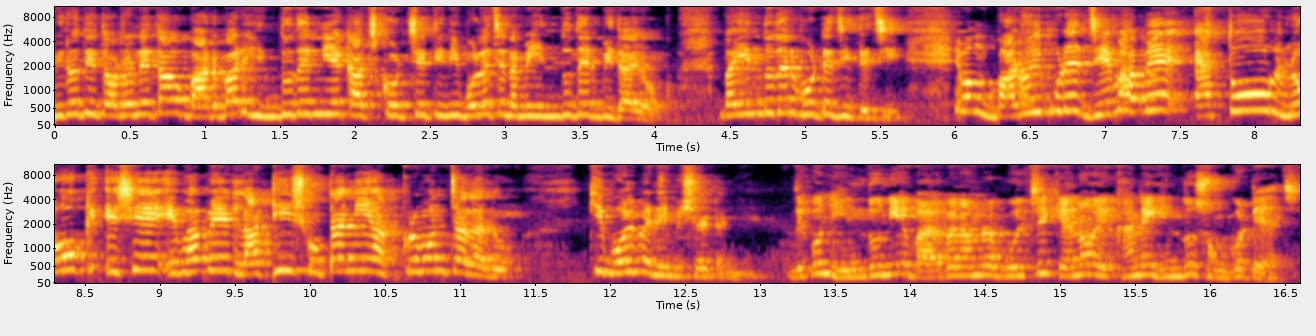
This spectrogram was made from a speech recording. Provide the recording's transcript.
বিরোধী দলনেতাও বারবার হিন্দুদের নিয়ে কাজ করছে, তিনি বলেছেন, আমি হিন্দুদের বিধায়ক বা হিন্দুদের ভোটে জিতেছি। এবং বারুইপুরে যেভাবে এত লোক এসে এভাবে লাঠি, সোটা নিয়ে আক্রমণ চালালো, কি বলবেন এই বিষয়টা নিয়ে? দেখুন, হিন্দু নিয়ে বারবার আমরা বলছি, কেন এখানে হিন্দু সংকটে আছে?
